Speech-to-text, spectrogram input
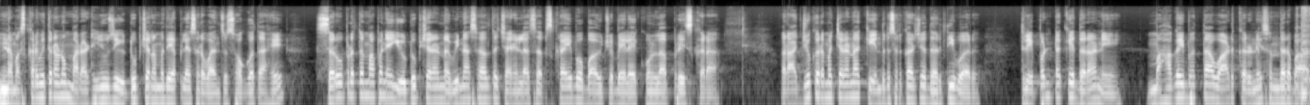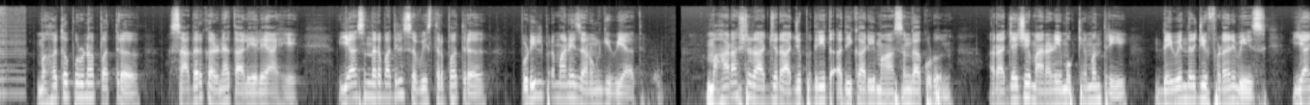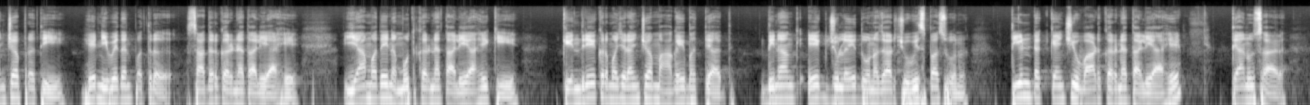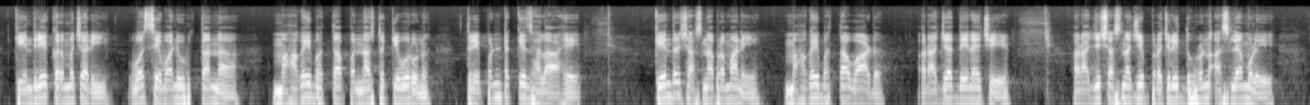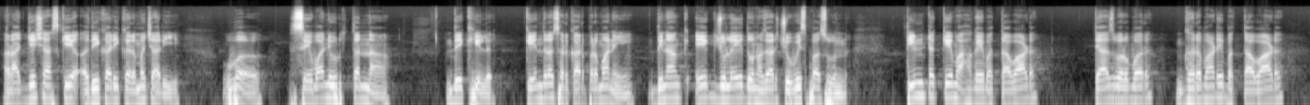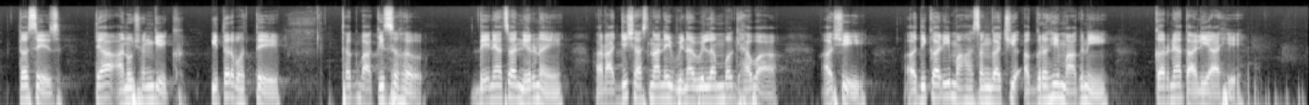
नमस्कार मित्रांनो Marathi news YouTube चॅनलमध्ये आपल्या सर्वांचं स्वागत आहे. सर्वप्रथम आपण या यूट्यूब चॅनल नवीन असाल तर चॅनलला सबस्क्राईब व बाजूच्या बेल आयकॉनला प्रेस करा. राज्य कर्मचाऱ्यांना केंद्र सरकारच्या धर्तीवर त्रेपन्न टक्के दराने महागाई भत्ता वाढ करण्यासंदर्भात महत्त्वपूर्ण पत्र सादर करण्यात आलेले आहे. या संदर्भातील सविस्तर पत्र पुढीलप्रमाणे जाणून घेऊयात. महाराष्ट्र राज्य राजपत्रित अधिकारी महासंघाकडून राज्याचे माननीय मुख्यमंत्री देवेंद्रजी फडणवीस यांच्याप्रती हे निवेदनपत्र सादर करण्यात आले आहे. यामध्ये नमूद करण्यात आले आहे की केंद्रीय कर्मचाऱ्यांच्या महागाई भत्त्यात दिनांक एक जुलै दोन हजार चोवीसपासून तीन टक्क्यांची वाढ करण्यात आली आहे. त्यानुसार केंद्रीय कर्मचारी व सेवानिवृत्तांना महागाई भत्ता पन्नास टक्केवरून त्रेपन्न टक्के झाला आहे. केंद्र शासनाप्रमाणे महागाई भत्ता वाढ राज्यात देण्याचे राज्य शासनाचे प्रचलित धोरण असल्यामुळे राज्य शासकीय अधिकारी कर्मचारी व सेवानिवृत्तांना देखील केंद्र सरकारप्रमाणे दिनांक एक जुलै दोन हजार चोवीसपासून तीन टक्के महागाई भत्ता वाढ त्याचबरोबर घरभाडे भत्ता वाढ तसेच त्या अनुषंगिक इतर भत्ते थकबाकीसह देण्याचा निर्णय राज्य शासनाने विनाविलंब घ्यावा अशी अधिकारी महासंघाची अग्रही मागणी करण्यात आली आहे.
